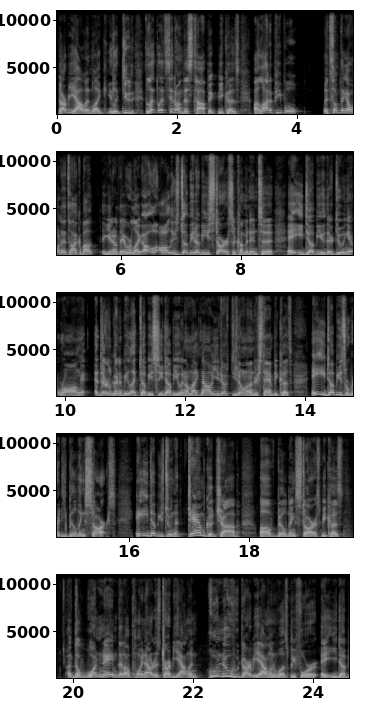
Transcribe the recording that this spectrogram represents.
Darby Allin, like, like, dude, let, let's hit on this topic because a lot of people. It's something I wanted to talk about. You know, they were like, "Oh, all these WWE stars are coming into AEW. They're doing it wrong. They're going to be like WCW." And I'm like, "No, you don't. You don't understand because AEW is already building stars. AEW is doing a damn good job of building stars because." Uh, The one name that I'll point out is Darby Allin. Who knew who Darby Allin was before AEW?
